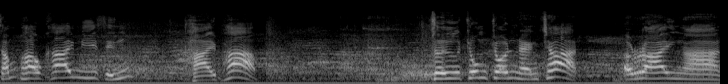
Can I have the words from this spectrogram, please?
สำเภาคล้ายมีสิงถ่ายภาพ สื่อชุมชนแห่งชาติรายงาน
